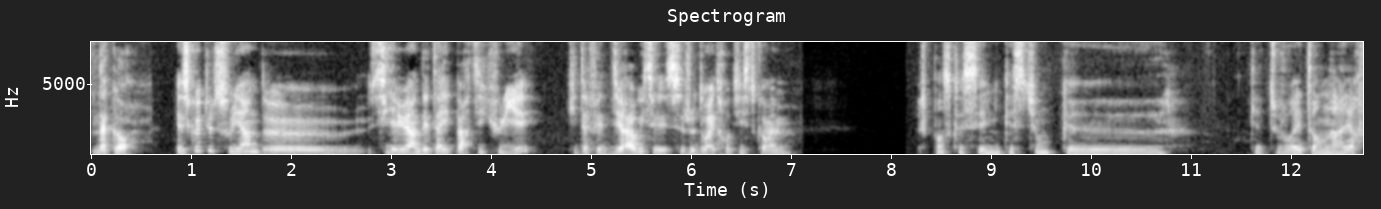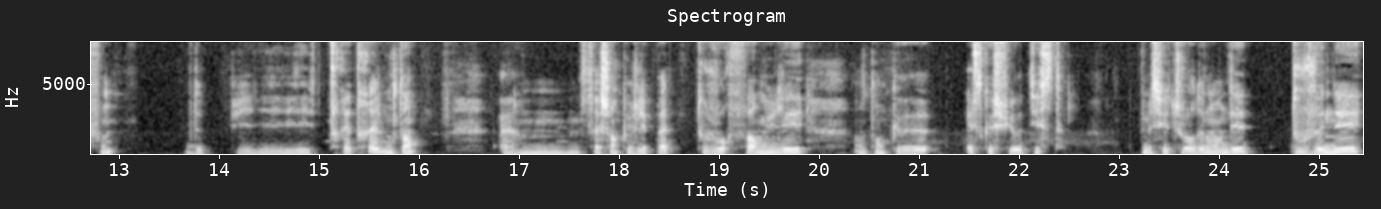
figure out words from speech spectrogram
D'accord. Est-ce que tu te souviens de s'il y a eu un détail particulier qui t'a fait dire ah oui, c'est- je dois être autiste quand même. Je pense que c'est une question que... qui a toujours été en arrière-fond depuis très très longtemps, Euh, sachant que je l'ai pas toujours formulée en tant que est-ce que je suis autiste? Je me suis toujours demandé d'où venaient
